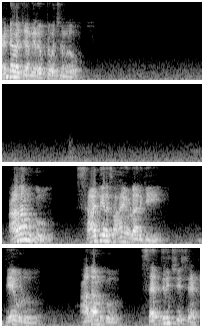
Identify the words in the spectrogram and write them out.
రెండవ అధ్యాయం ఇరవై ఒకటో వచనంలో ఆదాముకు సాటి సహాయం ఇవ్వడానికి దేవుడు ఆదాముకు సర్జరీ చేశాడు.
